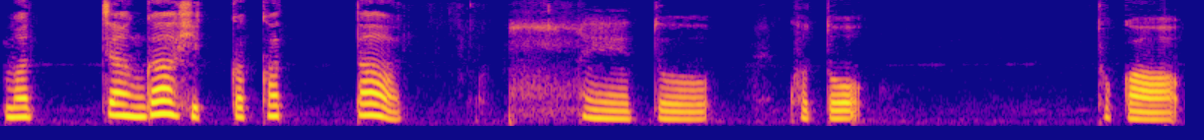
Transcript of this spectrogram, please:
まっちゃんが引っかかった、えっ、ー、と、こととか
